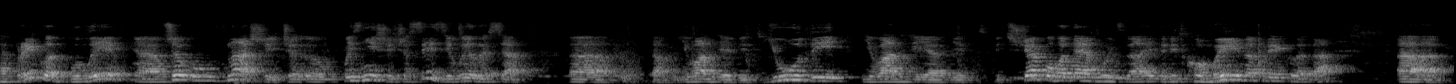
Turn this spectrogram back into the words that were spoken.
Наприклад, були е, вже в наші е, в пізніші часи з'явилися там Євангелія від Юди, Євангелія від, від ще кого-небудь, знаєте, від Хоми, наприклад. Да? Е,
